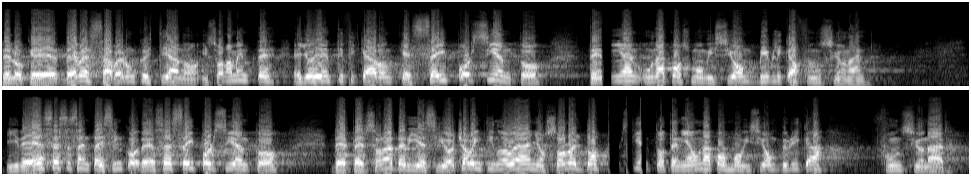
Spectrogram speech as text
de lo que debe saber un cristiano y solamente ellos identificaron que 6% tenían una cosmovisión bíblica funcional. Y de ese 65, de ese 6%, de personas de 18 a 29 años, solo el 2% tenía una cosmovisión bíblica funcional.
